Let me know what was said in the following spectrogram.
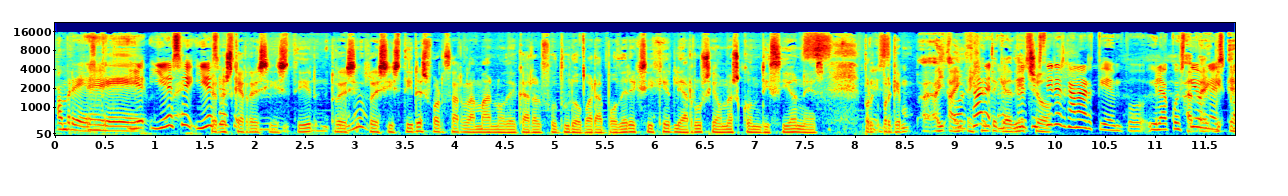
Hombre, es eh, que... Y, ese, y Pero es que resistir, resistir es forzar la mano de cara al futuro para poder exigirle a Rusia unas condiciones. Porque, porque hay, gente que ha dicho... Resistir es ganar tiempo. Y la cuestión es, con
